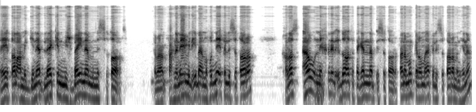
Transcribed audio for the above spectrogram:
هي طالعة من الجناب لكن مش باينة من الستارة تمام؟ فإحنا نعمل إيه بقى؟ المفروض نقفل الستارة خلاص؟ أو نخلي الإضاءة تتجنب الستارة. فأنا ممكن أقوم قافل الستارة من هنا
